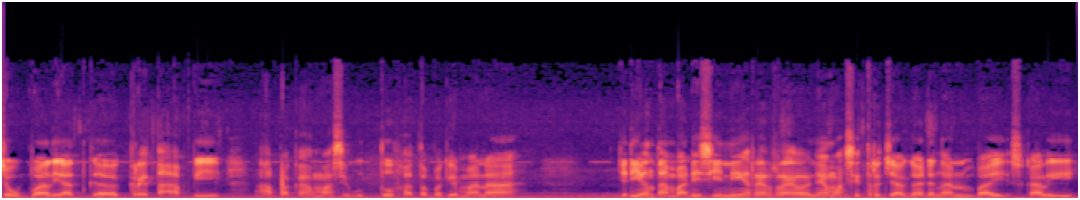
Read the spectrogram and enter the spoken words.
coba lihat ke kereta api apakah masih utuh atau bagaimana. Jadi yang tampak di sini rel-relnya masih terjaga dengan baik sekali,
